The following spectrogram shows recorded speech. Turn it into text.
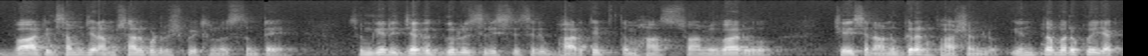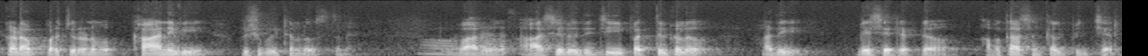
వాటికి సంబంధించిన అంశాలు కూడా ఋషిపీఠంలో వస్తుంటాయి. శృంగేరి జగద్గురు శ్రీ శ్రీ శ్రీ భారతీతీర్థ మహాస్వామి వారు చేసిన అనుగ్రహ భాషణలు ఇంతవరకు ఎక్కడా ప్రచురణము కానివి ఋషిపీఠంలో వస్తున్నాయి. వారు ఆశీర్వదించి ఈ పత్రికలో అది వేసేటట్టు అవకాశం కల్పించారు.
